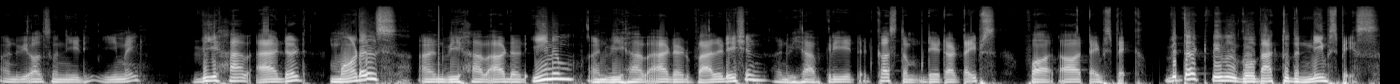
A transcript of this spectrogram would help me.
and we also need email. We have added models and we have added enum and we have added validation and we have created custom data types for our type spec. With that, we will go back to the namespace.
